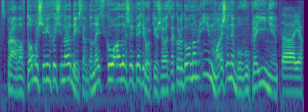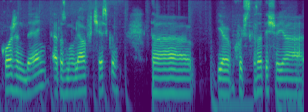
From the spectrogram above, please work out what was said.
Справа в тому, що він хоч і народився в Донецьку, але вже 5 років живе за кордоном і майже не був в Україні. Та я кожен день розмовляв чеською. Та я хочу сказати, що я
